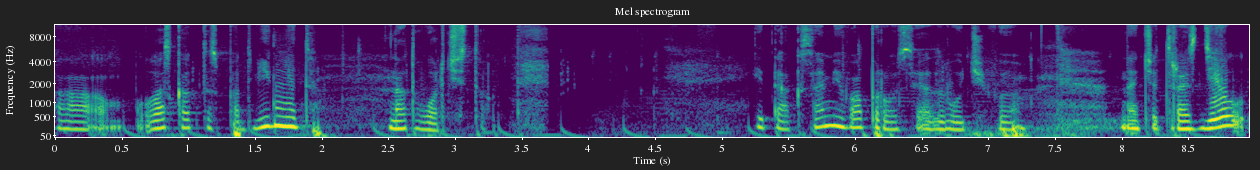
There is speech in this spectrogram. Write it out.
вас как-то сподвигнет на творчество. Итак, сами вопросы озвучиваю. Значит, раздел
